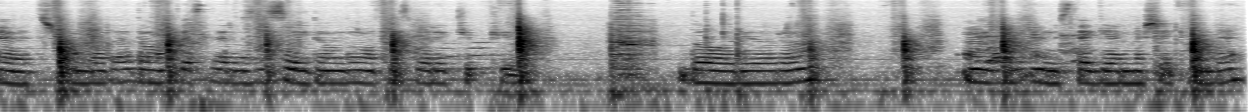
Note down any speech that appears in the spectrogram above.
Evet şu anda da domateslerimizi soyduğum domatesleri küp küp doğruyorum. Onların en üste gelme şeklinde.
